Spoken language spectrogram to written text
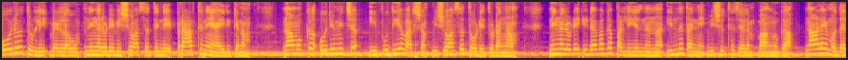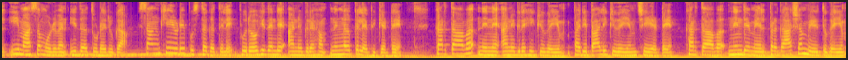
ഓരോ തുള്ളി വെള്ളവും നിങ്ങളുടെ വിശ്വാസത്തിന്റെ പ്രാർത്ഥനയായിരിക്കണം. നമുക്ക് ഒരുമിച്ച് ഈ പുതിയ വർഷം വിശ്വാസത്തോടെ തുടങ്ങാം. നിങ്ങളുടെ ഇടവക പള്ളിയിൽ നിന്ന് ഇന്ന് തന്നെ വിശുദ്ധ ജലം വാങ്ങുക. നാളെ മുതൽ ഈ മാസം മുഴുവൻ ഇത് തുടരുക. സംഖ്യയുടെ പുസ്തകത്തിലെ പുരോഹിതന്റെ അനുഗ്രഹം നിങ്ങൾക്ക് ലഭിക്കട്ടെ. കർത്താവ് നിന്നെ അനുഗ്രഹിക്കുകയും പരിപാലിക്കുകയും ചെയ്യട്ടെ. കർത്താവ് നിന്റെ മേൽ പ്രകാശം വീഴ്ത്തുകയും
